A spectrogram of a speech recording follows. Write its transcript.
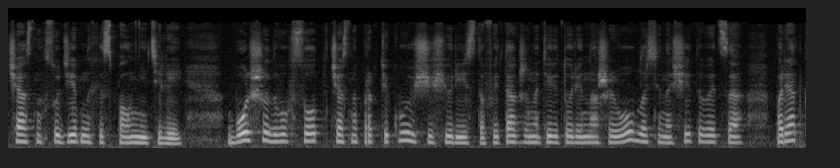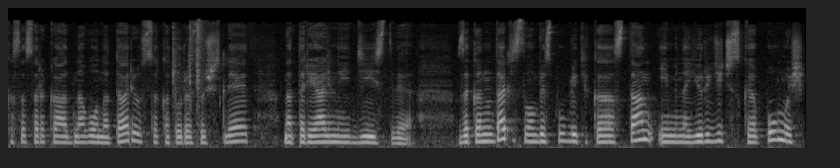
частных судебных исполнителей, больше 200 частно практикующих юристов. И также на территории нашей области насчитывается порядка 141 нотариуса, который осуществляет нотариальные действия. Законодательством Республики Казахстан именно юридическая помощь,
